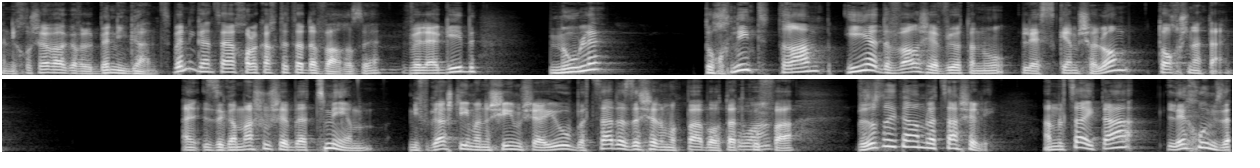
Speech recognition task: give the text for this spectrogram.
אני חושב אגב על בני גנץ, בני גנץ היה יכול לקחת את הדבר הזה ולהגיד, מעולה, תוכנית טראמפ היא הדבר שיביא אותנו להסכם שלום תוך שנתיים. זה גם משהו שבעצמי, נפגשתי עם אנשים שהיו בצד הזה של המפה באותה וואה. תקופה, וזאת הייתה ההמלצה שלי. ההמלצה הייתה, לכו עם זה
